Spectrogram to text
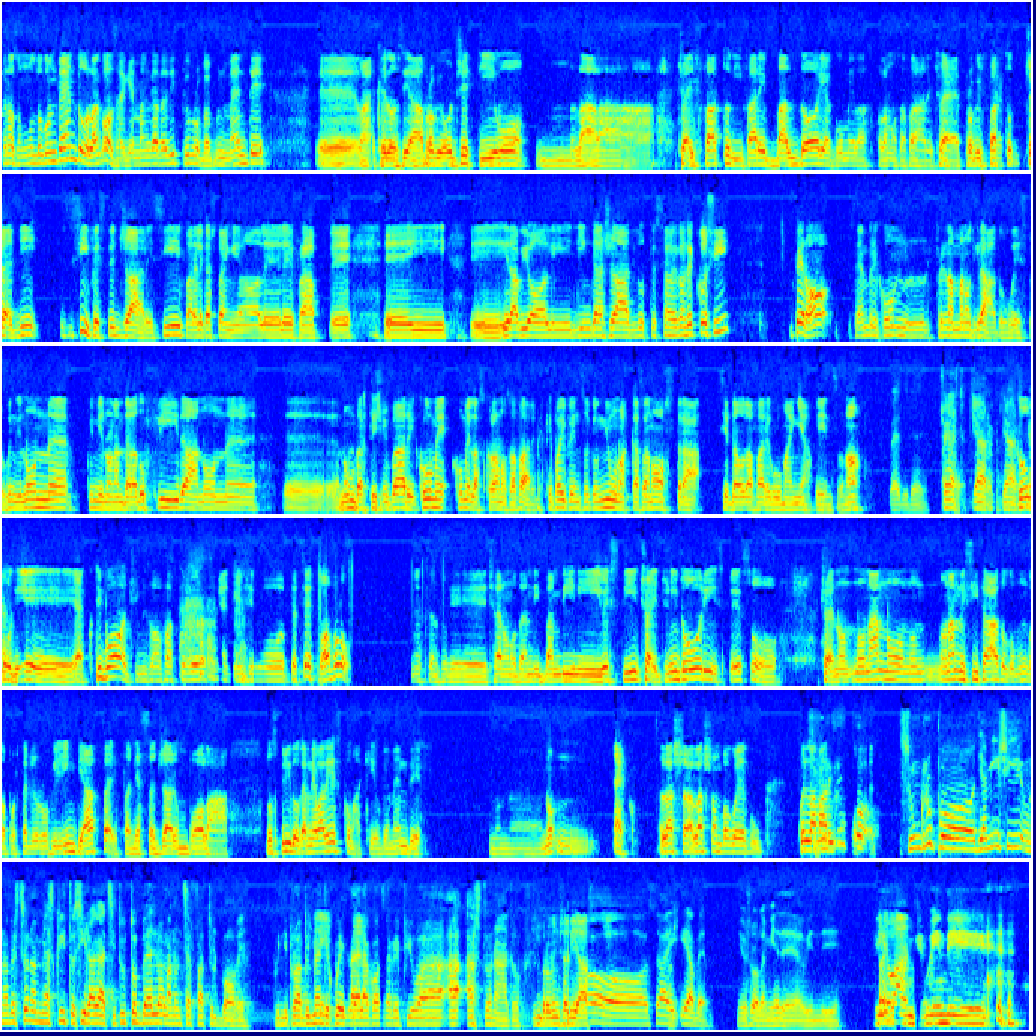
però sono molto contento. La cosa che è mancata di più, probabilmente, eh, ma credo sia proprio oggettivo, mh, la, la- cioè il fatto di fare baldoria come la scuola non sa fare, cioè proprio il fatto, cioè di sì festeggiare, sì fare le castagne, no, le, le frappe, eh, i, i- i ravioli, gli ingaggiati, tutte queste cose così, però sempre con il freno a mano tirato questo, quindi non, eh, quindi non andare ad offida, non, eh, eh, non partecipare come, come la scuola non sa fare, perché poi penso che ognuno a casa nostra si è dato da fare con magna, penso, no? beh direi certo chiaro chiaro, Solo chiaro. che, ecco, tipo oggi mi sono fatto velocemente in giro a Piazza del Popolo, nel senso che c'erano tanti bambini vestiti, cioè i genitori spesso cioè, non, non hanno, non, non hanno esitato comunque a portare i loro figli in piazza e fargli assaggiare un po' la- lo spirito carnevalesco, ma che ovviamente non, non- ecco, lascia, lascia un po' que, quella Su un, mare gruppo, su un gruppo di amici una persona mi ha scritto sì ragazzi tutto bello ma non si è fatto il bove quindi probabilmente Sì, quella beh. è la cosa che più ha, ha- ha stonato in provincia di Ascoli. però sai io, vabbè io ho la mia idea quindi Io anche, quindi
